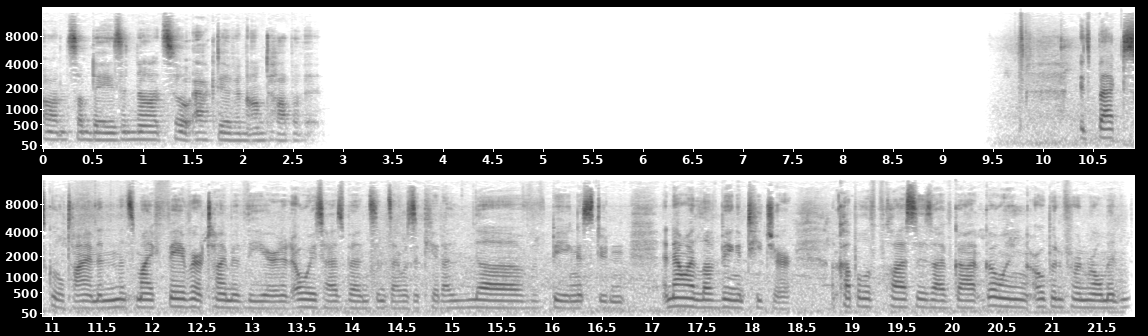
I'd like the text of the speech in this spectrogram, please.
on some days and not so active and on top of it. It's back to school time, and that's my favorite time of the year, and it always has been since I was a kid. I love being a student, and now I love being a teacher. A couple of classes I've got going open for enrollment.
